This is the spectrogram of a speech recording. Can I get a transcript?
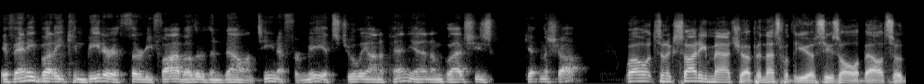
if anybody can beat her at 35, other than Valentina, for me, it's Juliana Pena, and I'm glad she's getting the shot. Well, it's an exciting matchup, and that's what the UFC is all about. So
